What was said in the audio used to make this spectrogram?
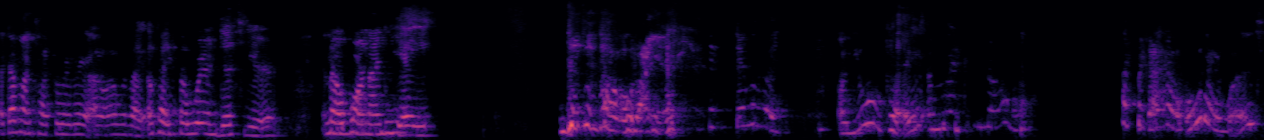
I got my calculator. I I was like, okay, so we're in this year, and I was born '98. This is how old I am. they were like, "Are you okay?" I'm like, "No, I forgot how old I was.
